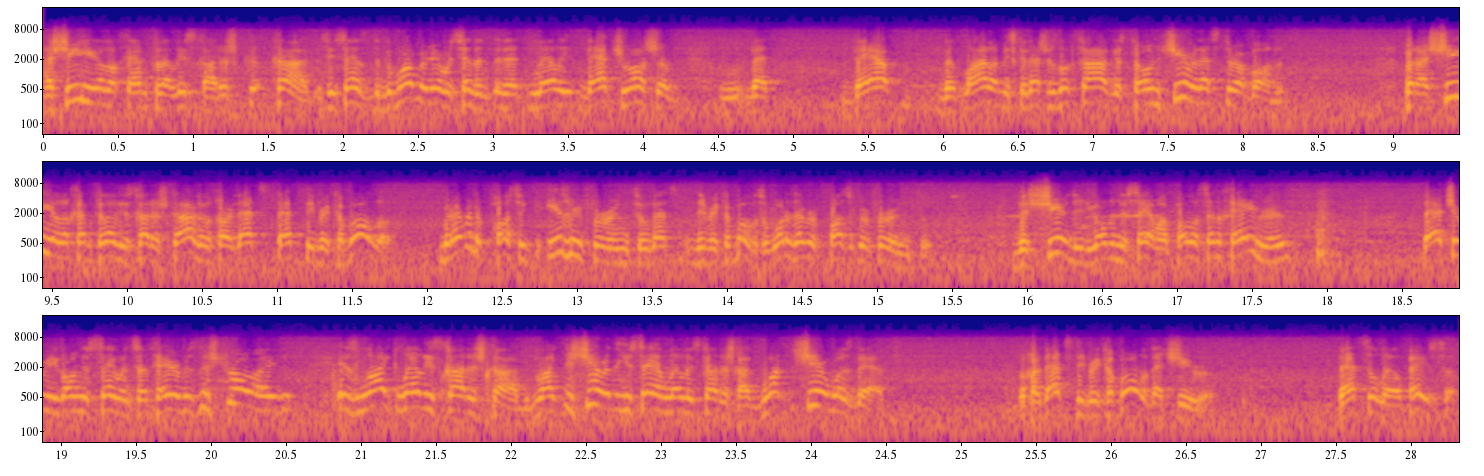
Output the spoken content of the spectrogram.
Hashir Yelochem Kalei Kaddish Kad. As he says, the Gemara there would say that that, that, that Rosh that that that Lila Miskadesh is Chag is Ton Shira, that's the Rabbanon. But Ashir Yelachem Kalel is Kadosh Kag, that's that's the Kabbalah. Whatever the pasuk is referring to, that's the Kabbalah. So what is every pasuk referring to? The Shir that you're going to say, I'm Apollo Sancheriv, that shir you're going to say when Sancheriv is destroyed is like Leli's Kadosh Kag, like the Shir that you say in Leli's Kadosh Kag. What Shir was that? Because that's the Kabbalah, that Shira. That's the Leil Pesach.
